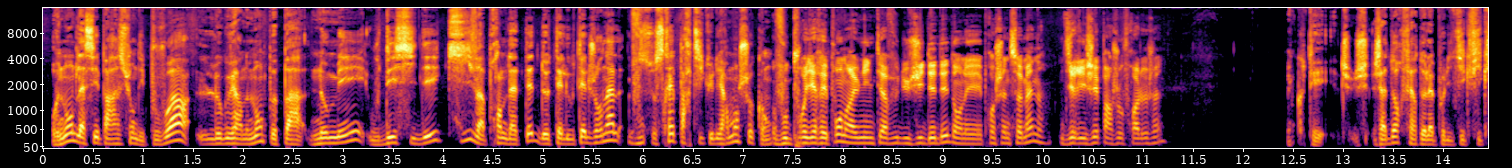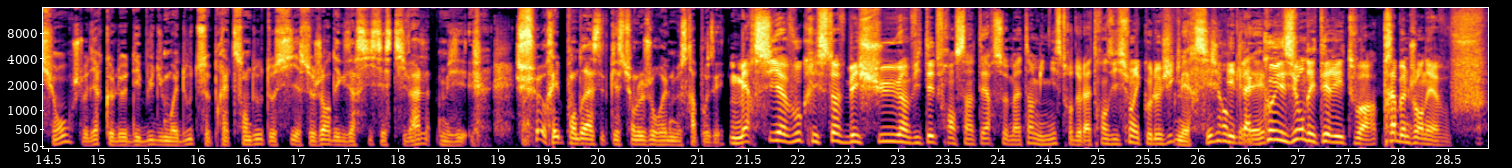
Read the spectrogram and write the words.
au nom de la séparation des pouvoirs, le gouvernement ne peut pas nommer ou décider qui va prendre la tête de tel ou tel journal. Ce serait particulièrement choquant. Vous pourriez répondre à une interview du JDD dans les prochaines semaines, dirigée par Geoffroy Lejeune? Écoutez, j'adore faire de la politique fiction. Je dois dire que le début du mois d'août se prête sans doute aussi à ce genre d'exercice estival, mais je répondrai à cette question le jour où elle me sera posée. Merci à vous, Christophe Béchu, invité de France Inter ce matin, ministre de la Transition écologique Merci, et de la cohésion des territoires. Très bonne journée à vous.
